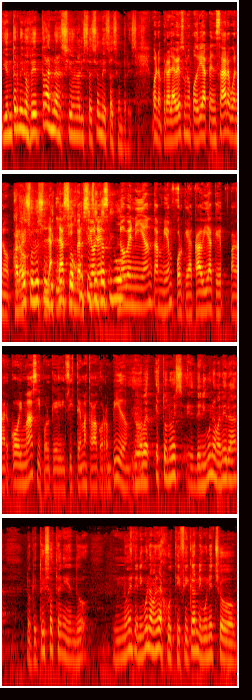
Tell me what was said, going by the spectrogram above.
y en términos de transnacionalización de esas empresas. Bueno, pero a la vez uno podría pensar, bueno, Para eso no es un las inversiones no venían también porque acá había que pagar coimas y porque el sistema estaba corrompido. Eh, a ver, esto no es eh, de ninguna manera lo que estoy sosteniendo, no es de ninguna manera justificar ningún hecho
